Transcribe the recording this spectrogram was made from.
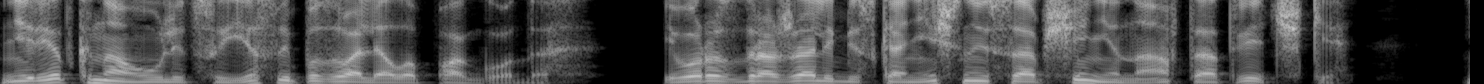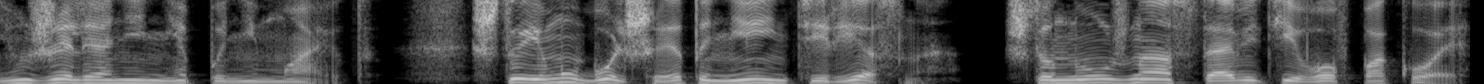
нередко на улице, если позволяла погода. Его раздражали бесконечные сообщения на автоответчике. Неужели они не понимают, что ему больше это не интересно, что нужно оставить его в покое?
